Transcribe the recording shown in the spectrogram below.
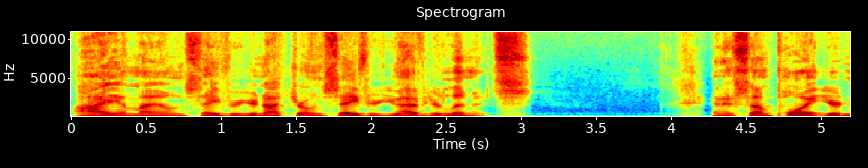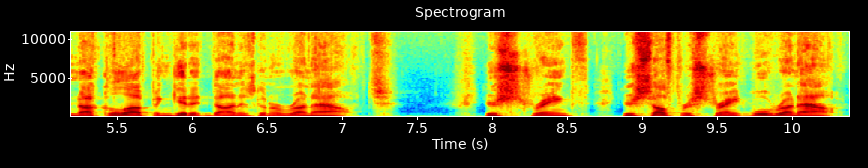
I am my own Savior. You're not your own Savior. You have your limits. And at some point, your knuckle up and get it done is going to run out. Your strength, your self-restraint will run out.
